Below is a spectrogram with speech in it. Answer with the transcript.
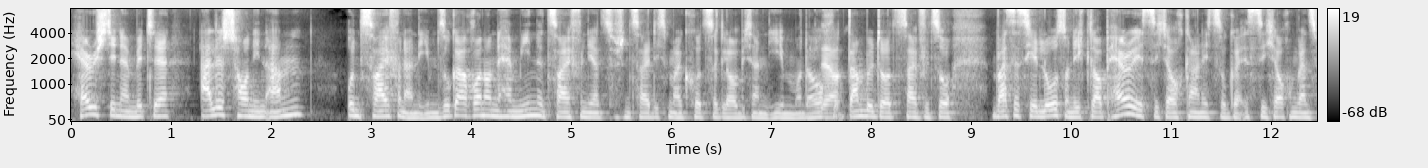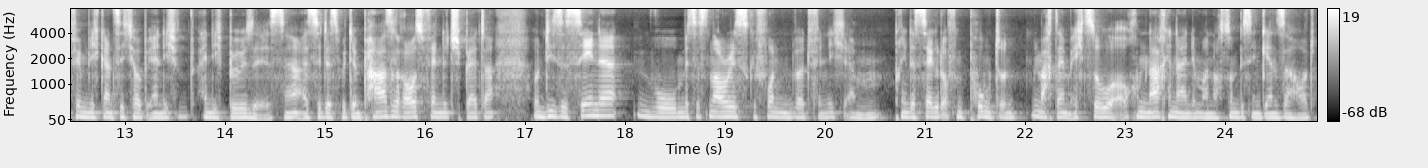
Harry steht in der Mitte, alle schauen ihn an und zweifeln an ihm. Sogar Ron und Hermine zweifeln ja zwischenzeitlich mal kurz, glaube ich, an ihm. Und auch ja. Dumbledore zweifelt so, was ist hier los? Und ich glaube, Harry ist sich auch gar nicht sogar, ist sich auch im ganzen Film nicht ganz sicher, ob er nicht eigentlich böse ist. Ja? Als sie das mit dem Puzzle rausfindet später. Und diese Szene, wo Mrs. Norris gefunden wird, finde ich, ähm, bringt das sehr gut auf den Punkt und macht einem echt so auch im Nachhinein immer noch so ein bisschen Gänsehaut.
